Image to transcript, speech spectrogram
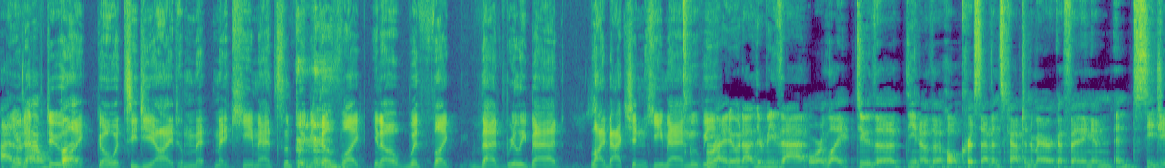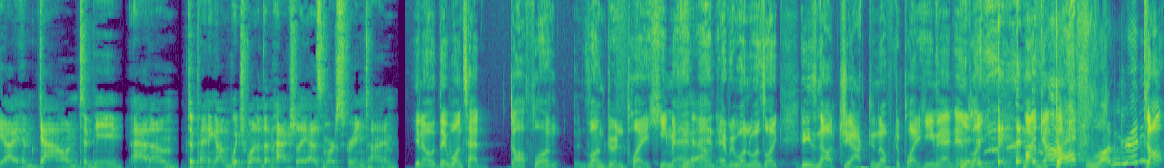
I don't you'd know. have to but- like go with CGI to ma- make He-Man simply because, like, you know, with like that really bad live-action He-Man movie. Right, it would either be that or like do the you know the whole Chris Evans Captain America thing and and CGI him down to be Adam, depending on which one of them actually has more screen time. You know, they once had Dolph Lung- Lundgren play He-Man, Yeah. and everyone was like, "He's not jacked enough to play He-Man," and Yeah. like, my God, Dolph Lundgren. Dolph,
